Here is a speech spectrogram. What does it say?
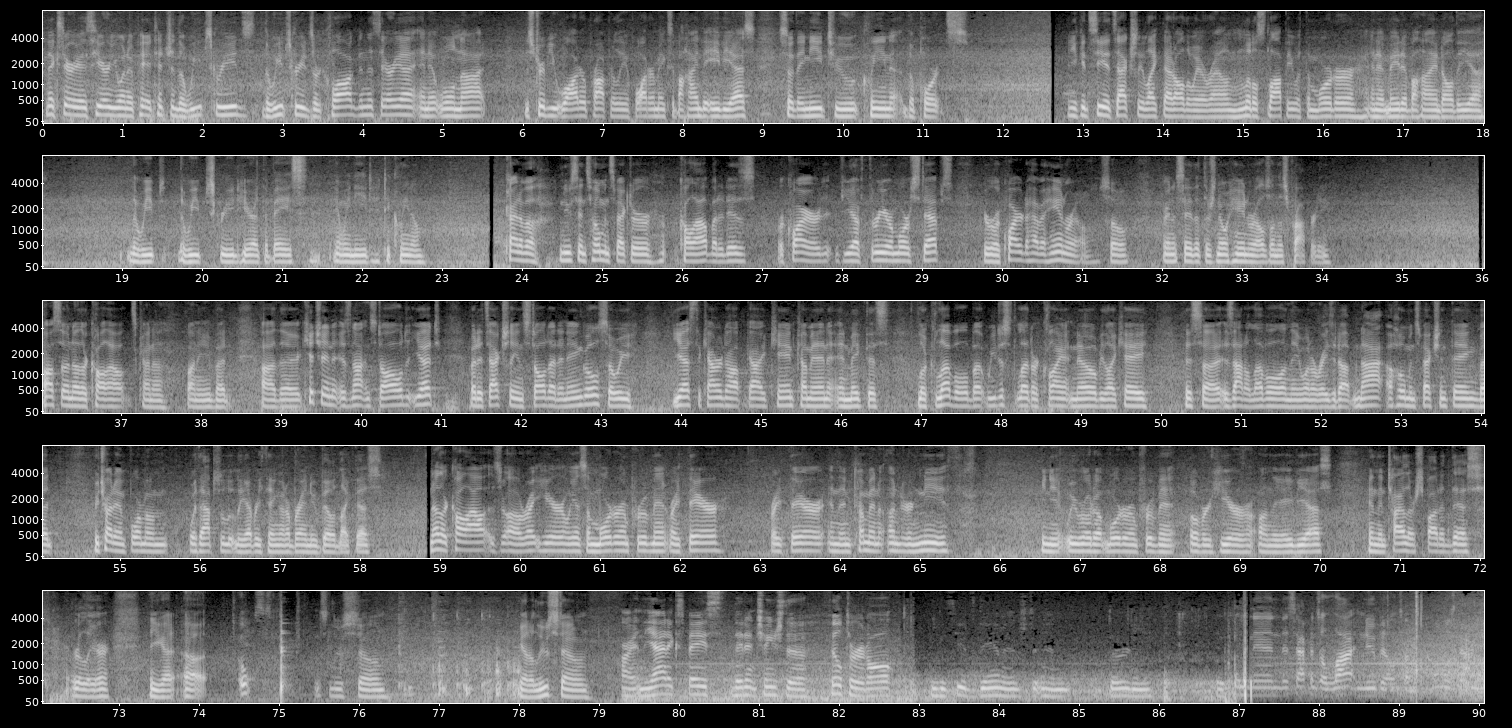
Next area is here. You want to pay attention to the weep screeds. The weep screeds are clogged in this area and it will not distribute water properly if water makes it behind the AVS. So they need to clean the ports. And you can see it's actually like that all the way around. A little sloppy with the mortar and it made it behind all the uh, the weep the weep screed here at the base and we need to clean them. Kind of a nuisance home inspector call out, but it is required. If you have three or more steps, you're required to have a handrail. So we're going to say that there's no handrails on this property. Also another call out, it's kind of funny, but uh, the kitchen is not installed yet, but it's actually installed at an angle. So we, yes, the countertop guy can come in and make this look level, but we just let our client know, be like, hey, this uh, is out of level and they want to raise it up. Not a home inspection thing, but we try to inform them with absolutely everything on a brand new build like this. Another call out is uh, right here. We have some mortar improvement right there, right there, and then coming underneath, we wrote up mortar improvement over here on the AVS. And then Tyler spotted this earlier. You got, uh, oh, it's loose stone. You got a loose stone. All right, in the attic space, they didn't change the filter at all. You can see it's damaged and dirty. This happens a lot in new builds. Almost every new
